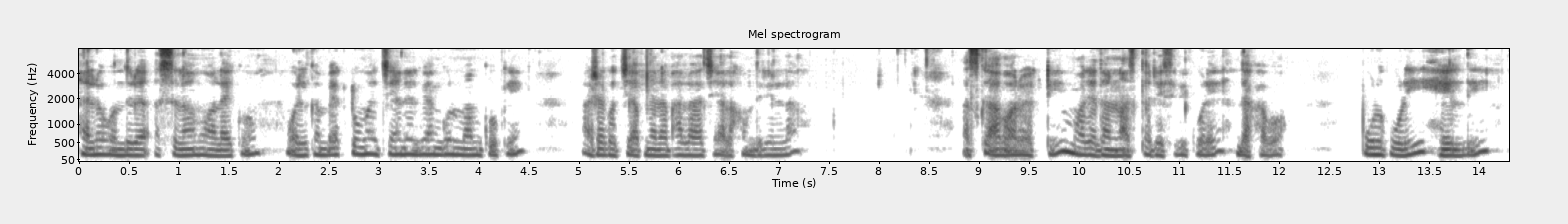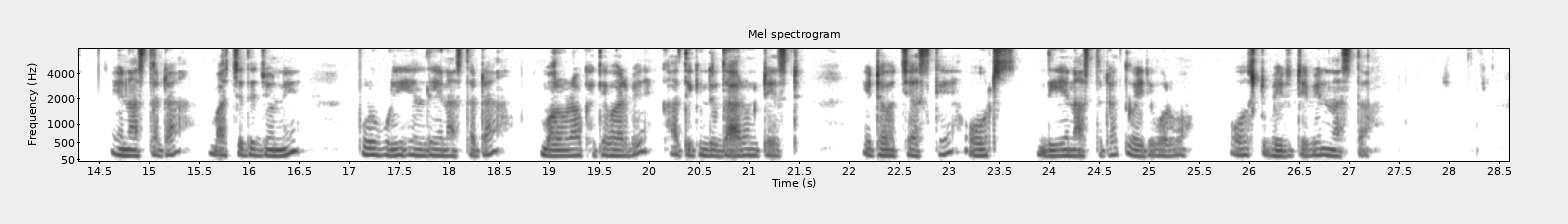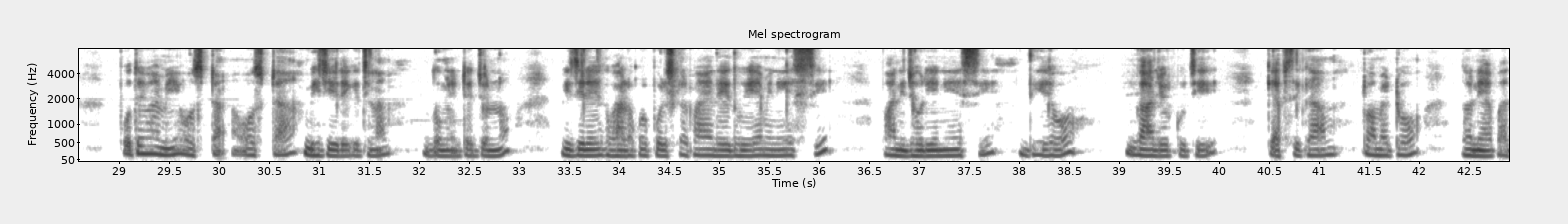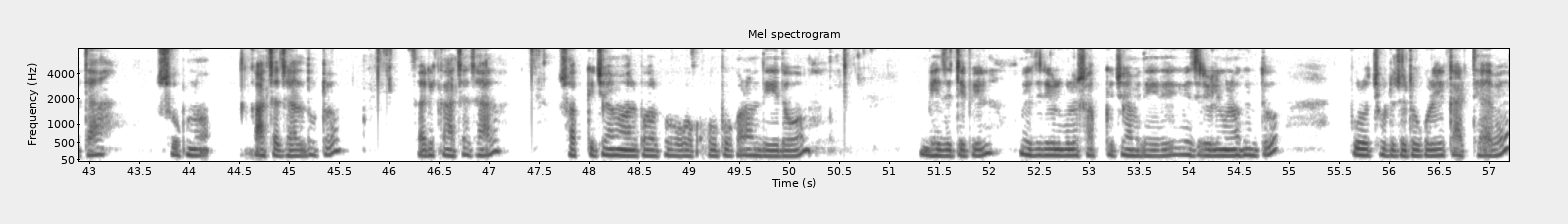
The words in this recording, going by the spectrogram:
Hello বন্ধুরা, আসসালামু আলাইকুম। Welcome back to my channel Bengal mom cooking আশা করছি আপনারা ভালো আছে আলহামদুলিল্লাহ। আজকে আবারও একটি মজাদার নাস্তা রেসিপি করে দেখাবো। পুরোপুরি হেলদি এই নাস্তাটা, বাচ্চাদের জন্যে পুরোপুরি হেলদি এই নাস্তাটা। বড়রাও খেতে পারবে, খাতে কিন্তু দারুণ টেস্ট এটা হচ্ছে আজকে ওটস দিয়ে নাস্তাটা তৈরি করব। ওটস ভেজিটেবিল নাস্তা। প্রথমে আমি ওসটা ওসটা ভিজিয়ে রেখেছিলাম দু মিনিটের জন্য। ভিজিয়ে রেখে ভালো করে পরিষ্কার পানি দিয়ে ধুয়ে আমি নিয়ে এসেছি। পানি ঝরিয়ে নিয়ে এসেছি। দিয়ে দেবো গাজর কুচি, ক্যাপসিকাম, টমেটো, ধনিয়া পাতা, শুকনো কাঁচা ঝাল দুটো, সরি কাঁচা ঝাল। সব কিছু আমি অল্প অল্প উপকরণ দিয়ে দেবো। ভেজিটেবিল, ভেজিটেবিলগুলো সব কিছু আমি দিয়ে দিই। ভেজিটেবিলগুলো কিন্তু পুরো ছোটো ছোটো করেই কাটতে হবে।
